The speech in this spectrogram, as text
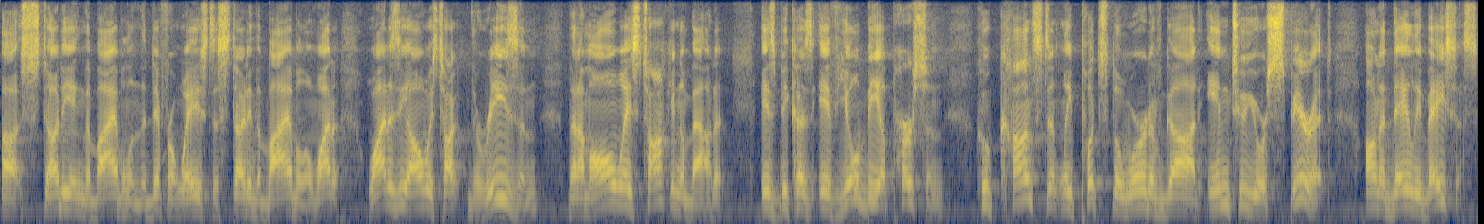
uh, studying the Bible and the different ways to study the Bible and why, why does he always talk? The reason that I'm always talking about it is because if you'll be a person who constantly puts the Word of God into your spirit on a daily basis,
